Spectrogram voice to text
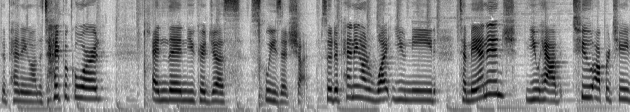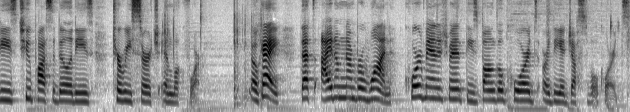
depending on the type of cord, and then you could just squeeze it shut. So depending on what you need to manage, you have two opportunities, two possibilities to research and look for. Okay, that's item number one cord management, these bongo cords, or the adjustable cords.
